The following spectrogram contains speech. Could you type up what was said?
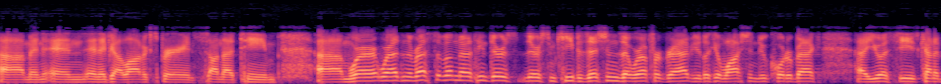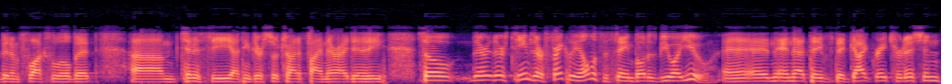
um, and and and they've got a lot of experience on that team. Um, where, whereas in the rest of them, I think there's there's some key positions that were up for grabs. You look at Washington, new quarterback. Uh, USC's kind of been in flux a little bit. Um, Tennessee, I think they're still trying to find their identity. So there, there's teams that are frankly almost the same boat as BYU, and, and that they've they've got great tradition.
